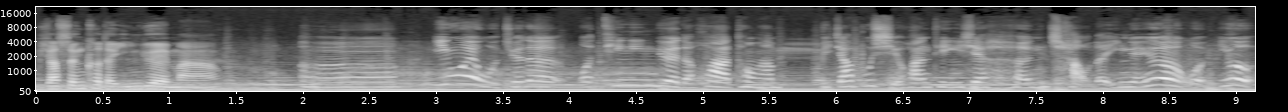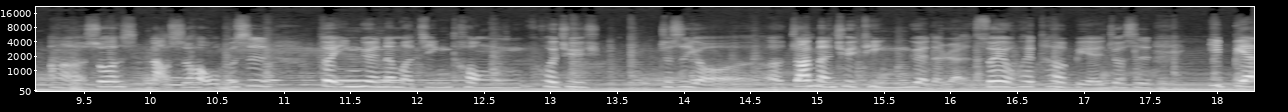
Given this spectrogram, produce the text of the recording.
比较深刻的音乐吗？呃，因为我觉得我听音乐的话，通常比较不喜欢听一些很吵的音乐，因为我因为呃，说老实话，我不是对音乐那么精通，会去。就是有呃专门去听音乐的人，所以我会特别就是一边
